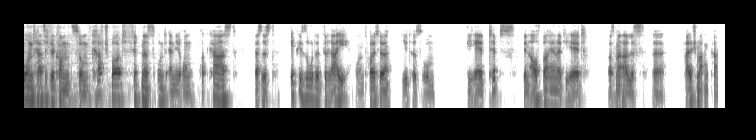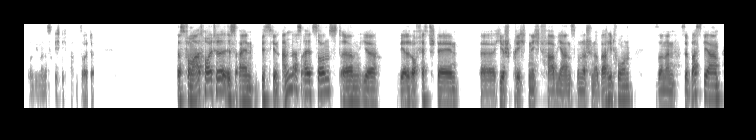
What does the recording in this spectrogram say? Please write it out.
und herzlich willkommen zum Kraftsport, Fitness und Ernährung Podcast. Das ist Episode 3 und heute geht es um Diät-Tipps, den Aufbau einer Diät, was man alles äh, falsch machen kann und wie man es richtig machen sollte. Das Format heute ist ein bisschen anders als sonst. Ähm, ihr werdet auch feststellen, äh, hier spricht nicht Fabians wunderschöner Bariton, sondern Sebastian.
